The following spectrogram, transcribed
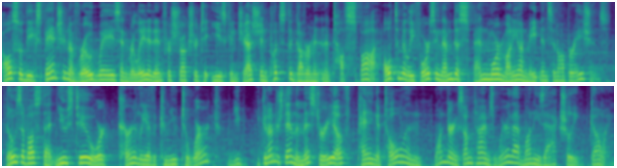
Also, the expansion of roadways and related infrastructure to ease congestion puts the government in a tough spot, ultimately forcing them to spend more money on maintenance and operations. Those of us that used to or currently have a commute to work, you, you can understand the mystery of paying a toll and wondering sometimes where that money's actually going.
